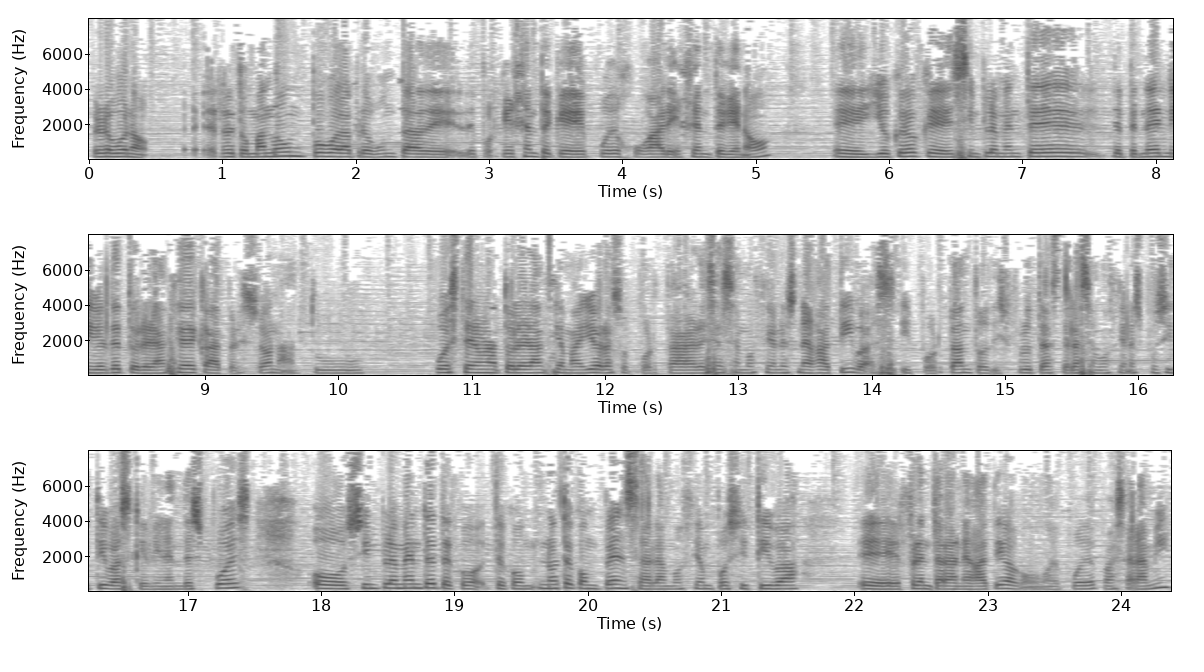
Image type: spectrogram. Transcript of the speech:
Pero bueno, eh, retomando un poco la pregunta de, por qué hay gente que puede jugar y hay gente que no, eh, yo creo que simplemente depende del nivel de tolerancia de cada persona. Tú puedes tener una tolerancia mayor a soportar esas emociones negativas y por tanto disfrutas de las emociones positivas que vienen después o simplemente te, te, no te compensa la emoción positiva eh, frente a la negativa como me puede pasar a mí.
